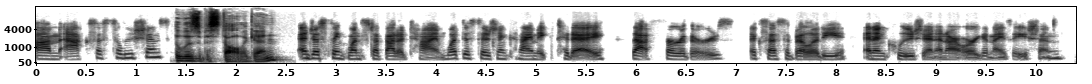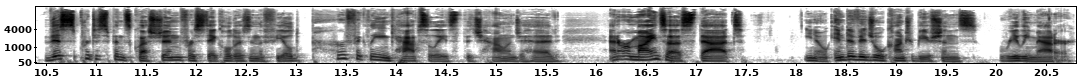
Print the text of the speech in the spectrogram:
um, access solutions. Elizabeth Stahl again. And just think one step at a time. What decision can I make today that furthers accessibility and inclusion in our organization? This participant's question for stakeholders in the field perfectly encapsulates the challenge ahead. And it reminds us that, you know, individual contributions really matter.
